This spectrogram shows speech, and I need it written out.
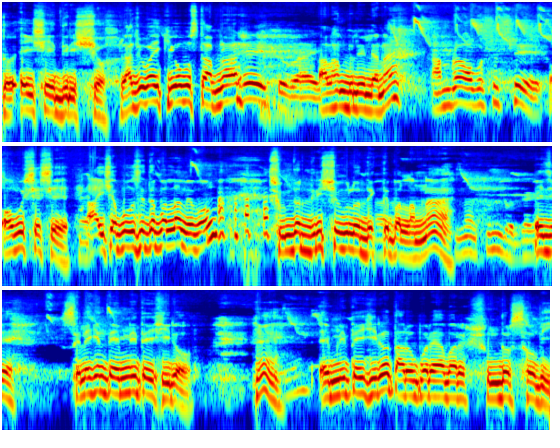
তো এই সেই দৃশ্য। রাজু ভাই কি অবস্থা আপনার। আলহামদুলিল্লাহ না? আমরা অবশেষে। অবশেষে আইসা পৌঁছতে পারলাম এবং সুন্দর দৃশ্যগুলো দেখতে পারলাম না? এই যে ছেলে কিন্তু এমনিতেই হিরো হ্যাঁ? এমনিতেই হিরো তার উপরে আবার সুন্দর ছবি।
